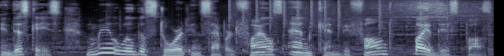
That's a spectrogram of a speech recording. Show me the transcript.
In this case, mail will be stored in separate files and can be found by this path.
